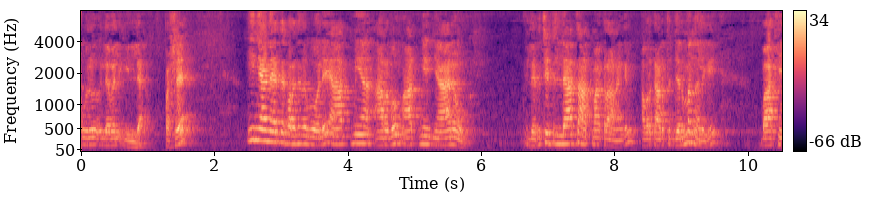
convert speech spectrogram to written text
ഒരു ലെവൽ ഇല്ല. പക്ഷേ ഈ ഞാൻ നേരത്തെ പറഞ്ഞതുപോലെ ആത്മീയ അറിവും ആത്മീയ ജ്ഞാനവും ലഭിച്ചിട്ടില്ലാത്ത ആത്മാക്കളാണെങ്കിൽ അവർക്ക് അടുത്ത ജന്മം നൽകി ബാക്കി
